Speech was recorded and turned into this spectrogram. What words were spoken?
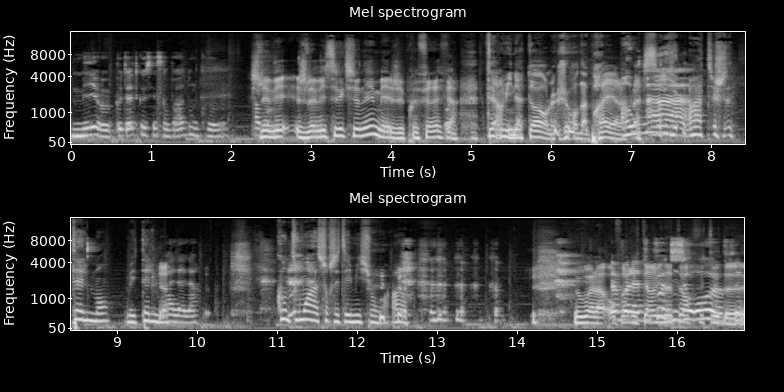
mais euh, peut-être que c'est sympa. Donc euh, Je l'avais, je l'avais sélectionné, mais j'ai préféré faire Terminator le jour d'après à la Ah oui. Ah. ah, je- tellement, mais tellement. ah là là. Compte-moi sur cette émission. Ah. Donc voilà, on Euh, fera voilà, du coup, Terminator 10 euros, plutôt euh, de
